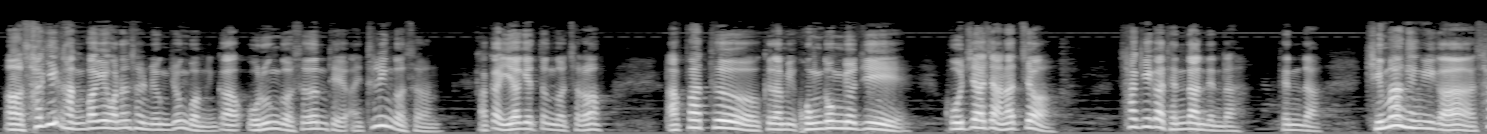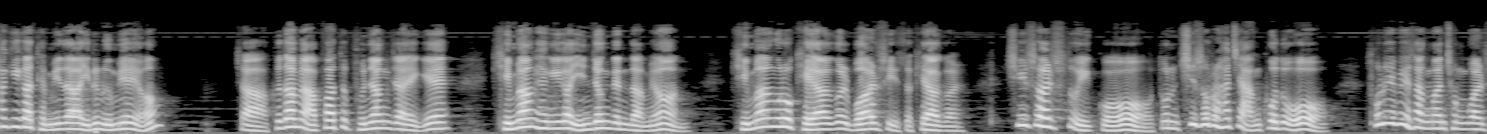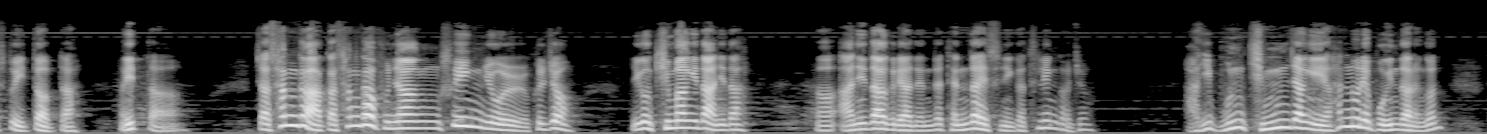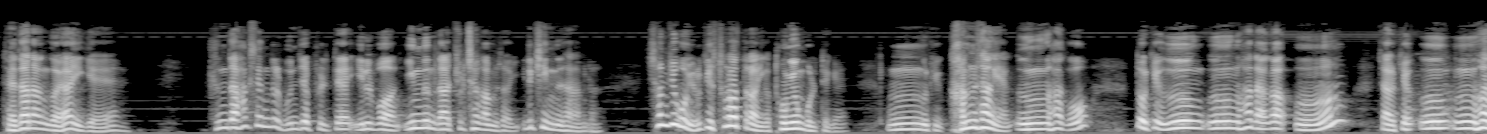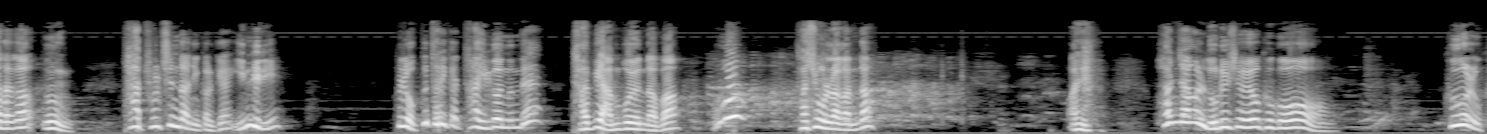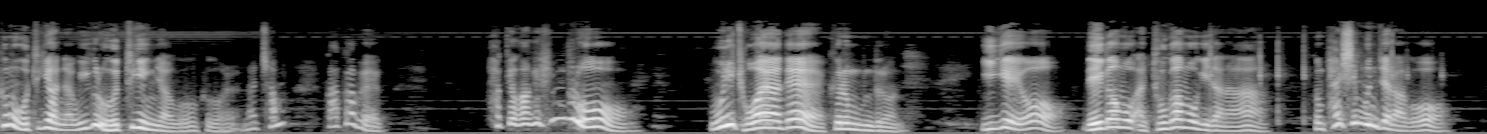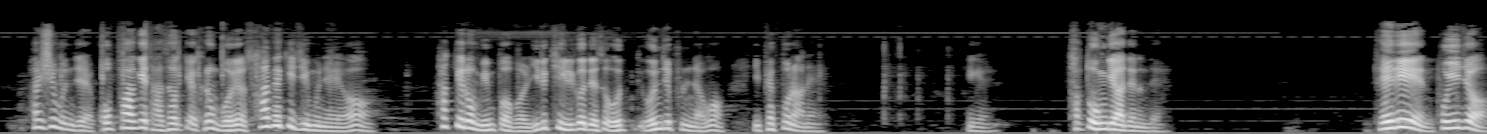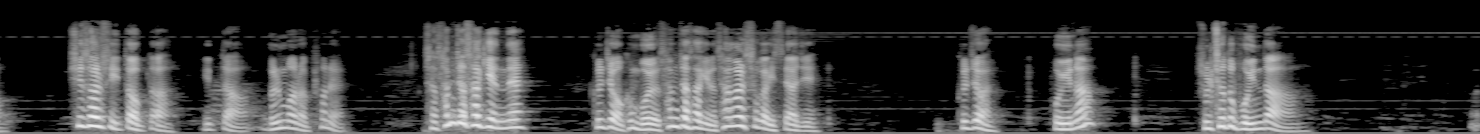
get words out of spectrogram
어, 사기 강박에 관한 설명 중 뭡니까? 옳은 것은, 아니, 틀린 것은, 아까 이야기했던 것처럼 아파트, 그 다음에 공동묘지 고지하지 않았죠? 사기가 된다, 안 된다? 된다. 기망 행위가 사기가 됩니다. 이런 의미예요. 자, 그 다음에 아파트 분양자에게 기망 행위가 인정된다면 기망으로 계약을 뭐 할 수 있어? 계약을 취소할 수도 있고 또는 취소를 하지 않고도 손해배상만 청구할 수도 있다 없다? 아, 있다. 자 상가 아까 상가 분양 수익률 그죠? 이건 기망이다 아니다? 어, 아니다 그래야 되는데 된다 했으니까 틀린 거죠. 아, 이 문, 김문장이 한눈에 보인다는 건 대단한 거야, 이게. 근데 학생들 문제 풀 때 1번 읽는다, 줄쳐가면서 이렇게 읽는 사람들. 보면 이렇게 써놨더라니까, 동영 볼 때게. 음, 이렇게 감상해. 응 하고, 또 이렇게 응, 응 하다가, 응. 자, 이렇게 응, 응 하다가, 응. 다 줄친다니까, 이렇게. 일일이. 그리고 끝으니까 다 읽었는데 답이 안 보였나 봐. 어? 다시 올라간다? 아니, 환장을 노리셔요, 그거. 그걸, 그러면 어떻게 하냐고. 이걸 어떻게 읽냐고, 그걸. 나 참 깝깝해. 합격하기 힘들어. 운이 좋아야 돼, 그런 분들은. 이게요, 네 과목, 아니, 두 과목이잖아. 그럼 80문제라고. 80 문제. 곱하기 다섯 개, 그럼 뭐예요? 400개 지문이에요. 학계로 민법을. 이렇게 읽어대서 어- 언제 풀냐고. 이 100분 안에. 이게. 답도 옮겨야 되는데. 대리인 보이죠? 취소할 수 있다 없다? 있다. 얼마나 편해. 자, 삼자 사기 했네? 그죠? 그럼 뭐예요? 삼자 사기는 상할 수가 있어야지. 그죠? 보이나? 줄쳐도 보인다.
